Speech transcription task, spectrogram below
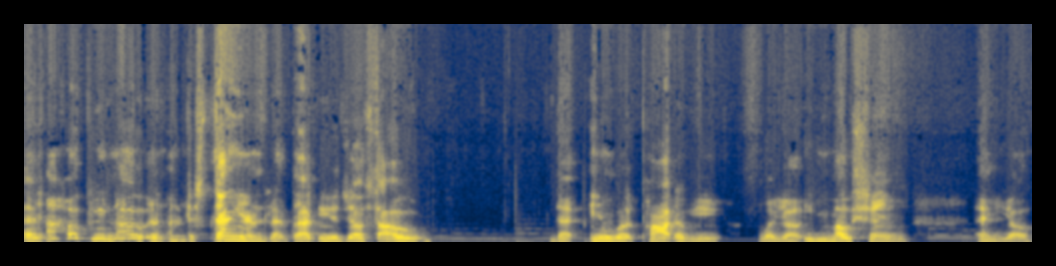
And I hope you know and understand that that is your soul, that inward part of you, where your emotion, and your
